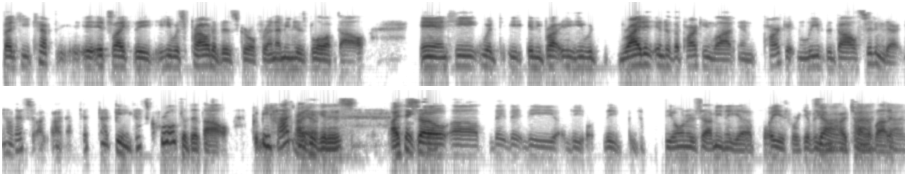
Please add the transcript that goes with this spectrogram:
but he kept, it's like the, he was proud of his girlfriend. I mean, his blow up doll. And he would, he, and he brought, he would ride it into the parking lot and park it and leave the doll sitting there. You know, that's, uh, uh, that's not being, that's cruel to the doll. Could be hot in I there. think it is. I think so. So, uh, the, the, the, the, the, the owners, I mean, the uh, employees were giving him a hard time John, about John,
